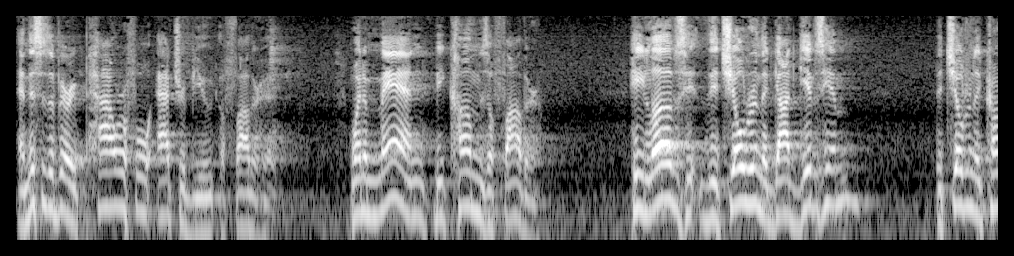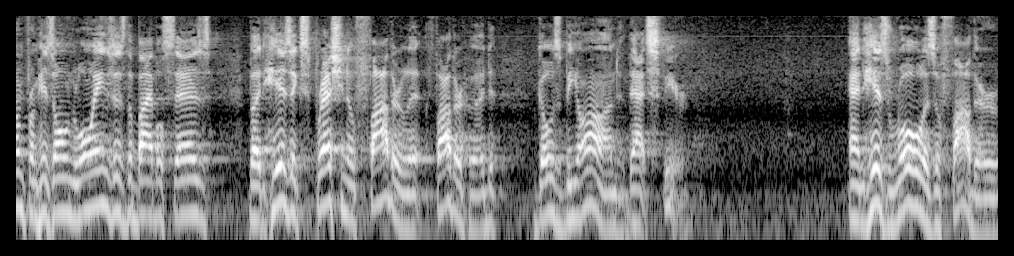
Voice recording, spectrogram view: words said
And this is a very powerful attribute of fatherhood. When a man becomes a father, he loves the children that God gives him, the children that come from his own loins, as the Bible says but his expression of fatherhood goes beyond that sphere. And his role as a father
